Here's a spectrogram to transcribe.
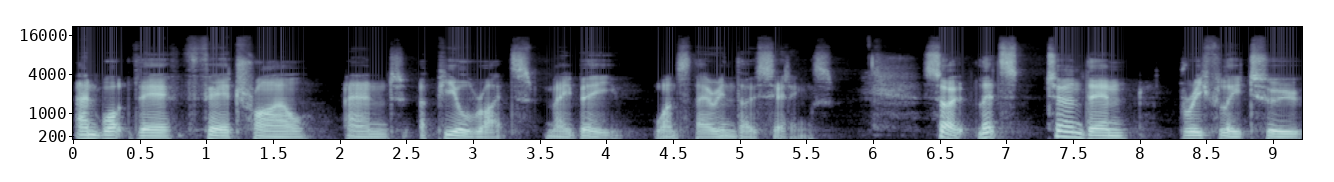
and what their fair trial and appeal rights may be once they're in those settings. So let's turn then briefly to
